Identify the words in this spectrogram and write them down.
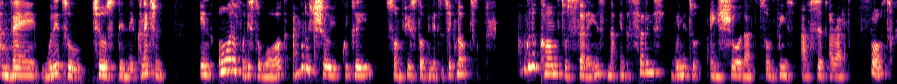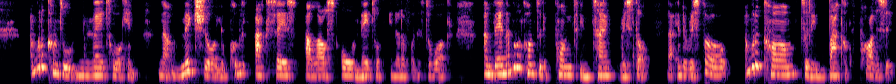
and then we need to choose the new connection. In order for this to work, I'm going to show you quickly some few stuff you need to take note. I'm going to come to settings. Now, in the settings, we need to ensure that some things are set right. First, I'm going to come to networking. Now, make sure your public access allows all network in order for this to work. And then I'm going to come to the point in time restore. Now in the restore, I'm going to come to the backup policy.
